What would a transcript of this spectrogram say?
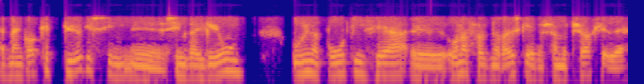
at man godt kan dyrke sin, øh, sin religion, uden at bruge de her øh, undertrykkende redskaber, som et tørklæde er.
